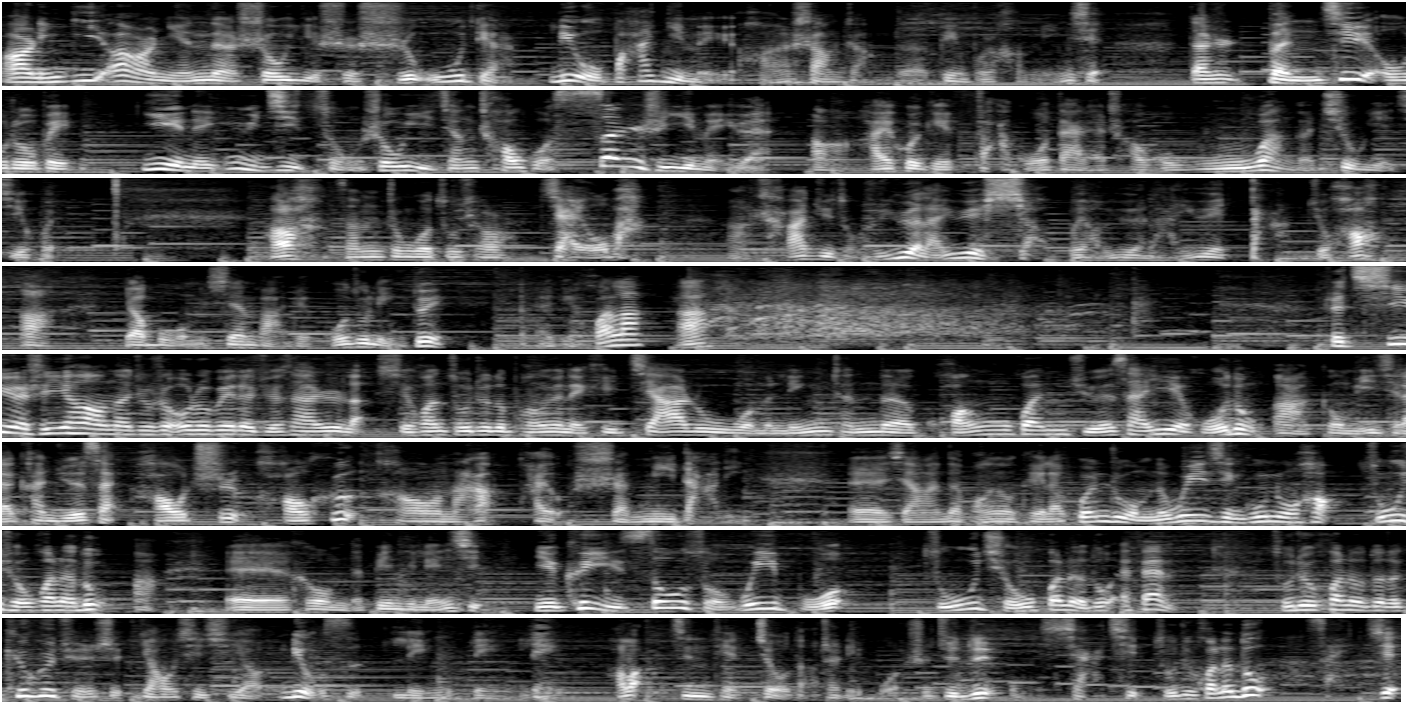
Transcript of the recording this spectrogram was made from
二零一二年的收益是十五点六八亿美元，好像上涨的并不是很明显。但是本届欧洲杯，业内预计总收益将超过三十亿美元啊，还会给法国带来超过五万个就业机会。好了，咱们中国足球加油吧！啊，差距总是越来越小，不要越来越大就好啊。要不我们先把这国足领队来给换了啊。这七月十一号呢，就是欧洲杯的决赛日了。喜欢足球的朋友呢，可以加入我们凌晨的狂欢决赛夜活动啊，跟我们一起来看决赛，好吃好喝好拿，还有神秘大礼。呃，想来的朋友可以来关注我们的微信公众号“足球欢乐多”啊，呃，和我们的编辑联系，也可以搜索微博“足球欢乐多 FM”，足球欢乐多的 QQ 群是幺七七幺六四零零零。好了，今天就到这里，我是君君，我们下期足球欢乐多再见。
